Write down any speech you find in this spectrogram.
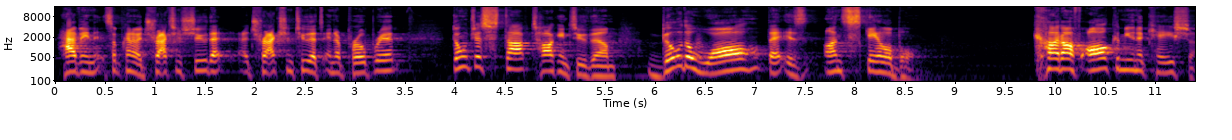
having some kind of attraction to that attraction to that's inappropriate, don't just stop talking to them. Build a wall that is unscalable. Cut off all communication.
